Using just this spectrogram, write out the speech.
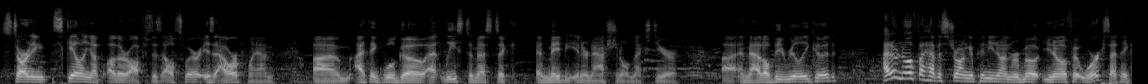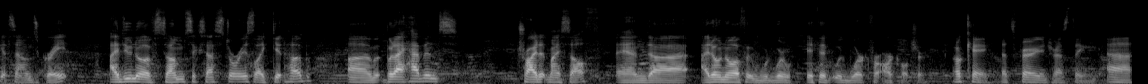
starting scaling up other offices elsewhere is our plan. Um, I think we'll go at least domestic and maybe international next year. Uh, and that'll be really good. I don't know if I have a strong opinion on remote. You know, if it works, I think it sounds great. I do know of some success stories like GitHub, um, but I haven't tried it myself, and uh, I don't know if it would work, if it would work for our culture. Okay, that's very interesting. Uh,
